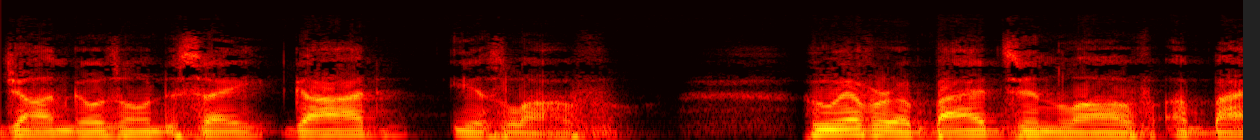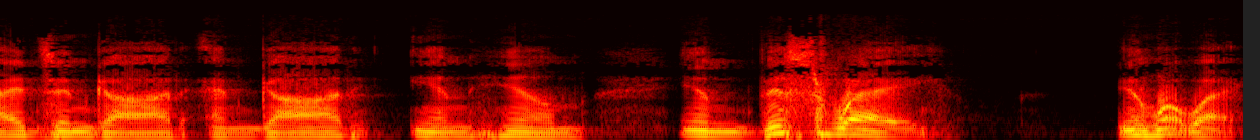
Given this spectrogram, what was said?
John goes on to say, God is love. Whoever abides in love abides in God and God in him. In this way, in what way?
